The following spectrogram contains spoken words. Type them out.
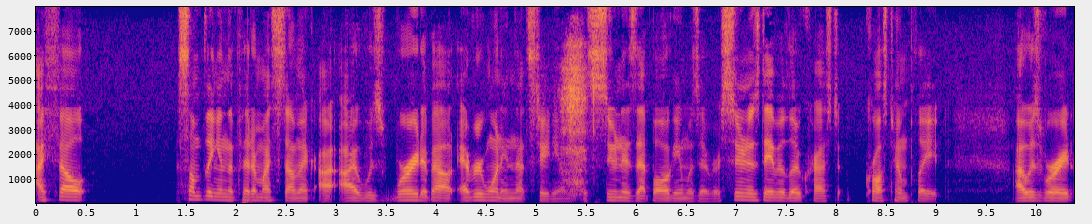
I felt something in the pit of my stomach. I, I was worried about everyone in that stadium as soon as that ball game was over. As soon as David Lough crossed, crossed home plate, I was worried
